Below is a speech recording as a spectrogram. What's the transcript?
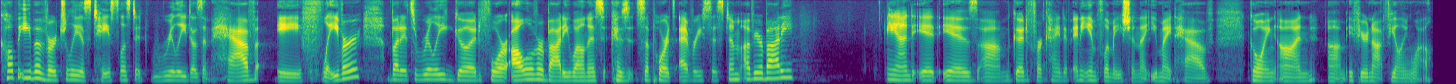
Copaiba virtually is tasteless. It really doesn't have a flavor, but it's really good for all over body wellness because it supports every system of your body and it is um, good for kind of any inflammation that you might have going on um, if you're not feeling well.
